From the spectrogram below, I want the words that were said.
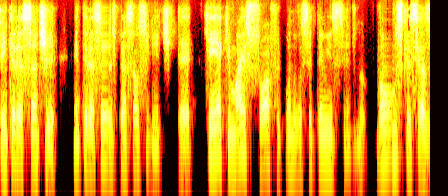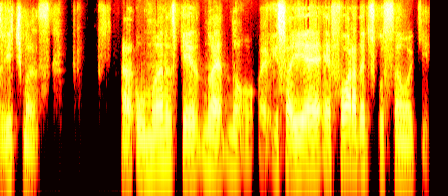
é, interessante, é interessante pensar o seguinte: é, quem é que mais sofre quando você tem um incêndio? Vamos esquecer as vítimas uh, humanas, porque não é, não, isso aí é, é fora da discussão aqui.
